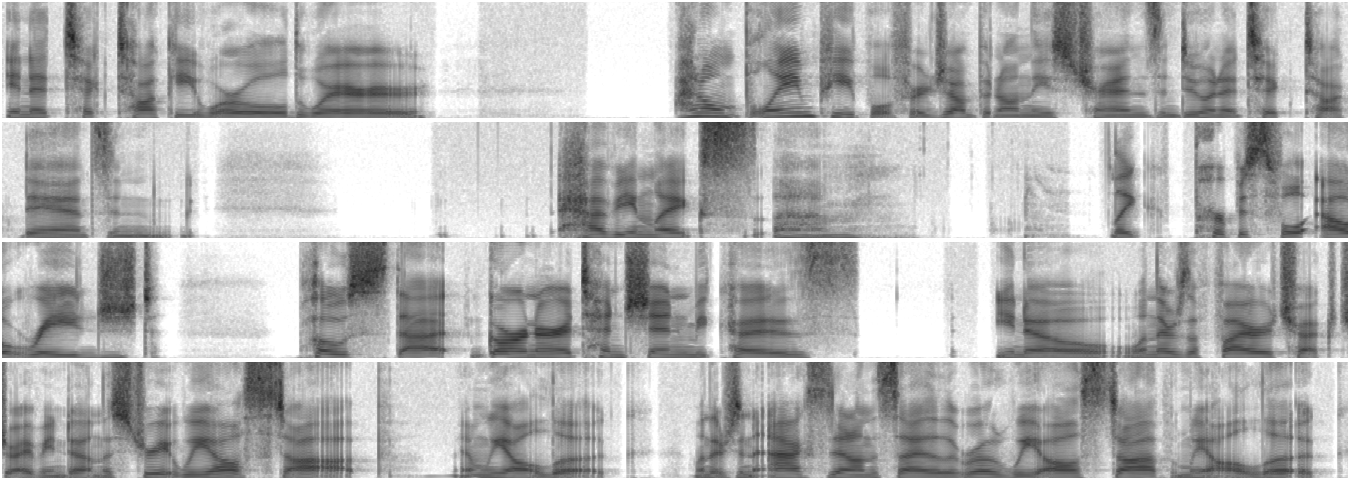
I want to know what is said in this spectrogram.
in a TikToky world where I don't blame people for jumping on these trends and doing a TikTok dance and having like um, like purposeful outraged posts that garner attention because you know when there's a fire truck driving down the street we all stop and we all look when there's an accident on the side of the road we all stop and we all look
